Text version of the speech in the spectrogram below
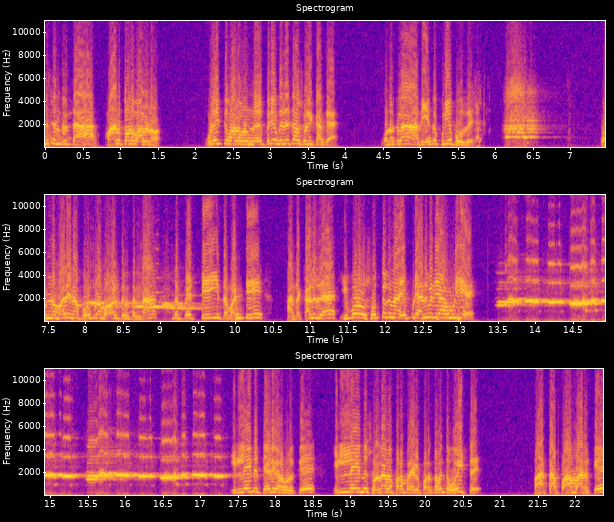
மனுஷன் இருந்தா மானத்தோட வாழணும். உழைத்து வாழணும்னு பெரியவங்க எதுக்காக சொல்லிட்டாங்க உனக்குலாம் அது எங்க புரிய போகுது? உன்ன மாதிரி நான் பொறுப்பில்லாம வாழ்ந்து இருந்தா இந்த பெட்டி இந்த வண்டி அந்த கழுத இவ்வளவு சொத்துக்கு நான் எப்படி ஆக முடியும்? இல்லைன்னு தேடி வரவங்களுக்கு இல்லைன்னு சொல்லாத பரம்பரையில பிறந்தவன் இந்த ஒயிட்டு. பார்த்தா பாமா இருக்கு.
